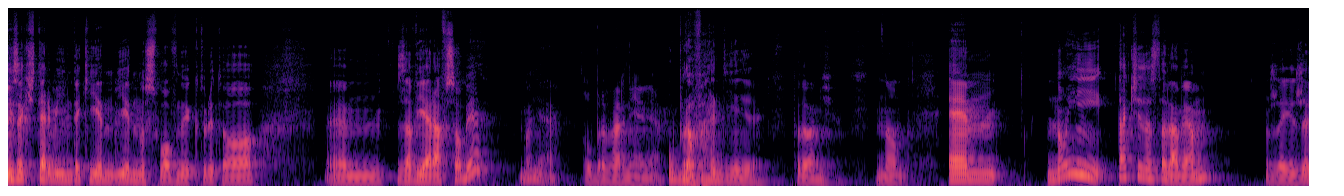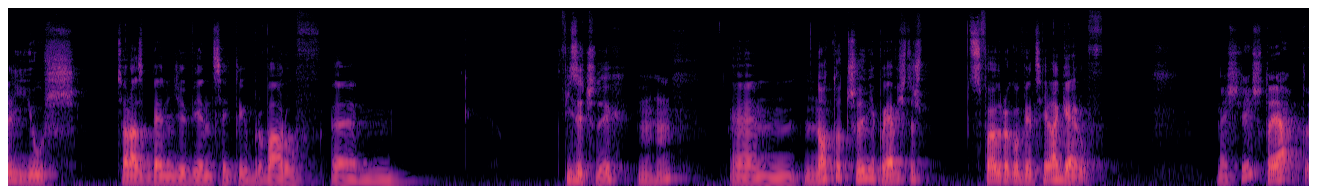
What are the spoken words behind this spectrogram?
jest jakiś termin taki jed- jednosłowny, który to em, zawiera w sobie? Chyba nie. Ubrowarnienie. Ubrowarnienie. Podoba mi się. No. Em, no i tak się zastanawiam, że jeżeli już coraz będzie więcej tych browarów em, fizycznych, Mhm. em, no to czy nie pojawi się też swoją drogą więcej lagerów? Myślisz? To ja, to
